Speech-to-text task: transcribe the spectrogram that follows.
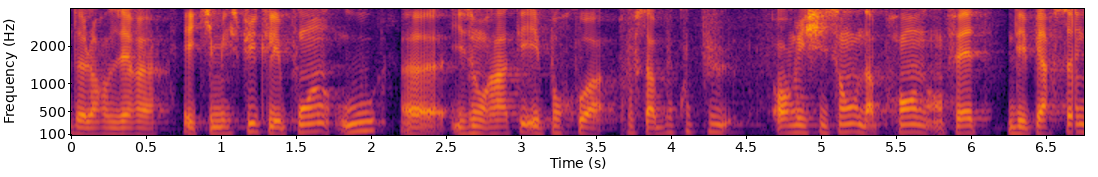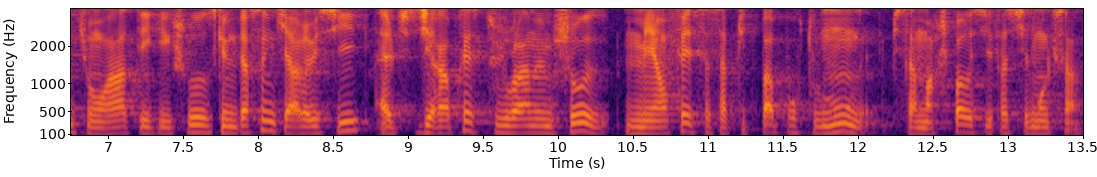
de leurs erreurs et qui m'expliquent les points où euh, ils ont raté et pourquoi. Je trouve ça beaucoup plus enrichissant d'apprendre en fait des personnes qui ont raté quelque chose. Parce qu'une personne qui a réussi, elle te dira après c'est toujours la même chose, mais en fait ça s'applique pas pour tout le monde et puis ça marche pas aussi facilement que ça.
